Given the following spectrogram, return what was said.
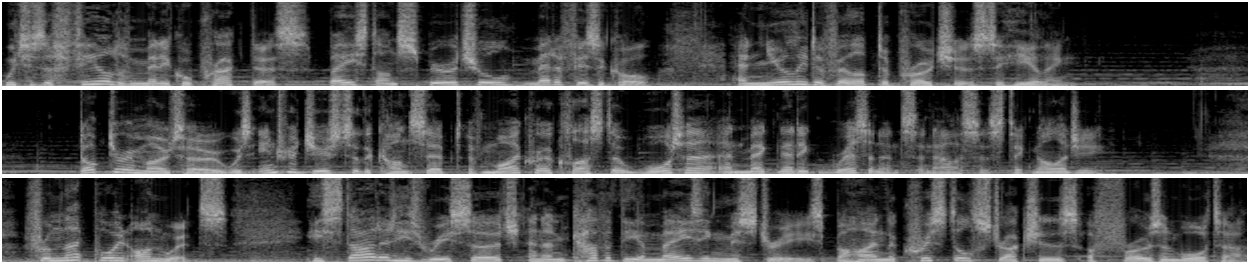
which is a field of medical practice based on spiritual, metaphysical, and newly developed approaches to healing. Dr. Emoto was introduced to the concept of microcluster water and magnetic resonance analysis technology. From that point onwards, he started his research and uncovered the amazing mysteries behind the crystal structures of frozen water.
